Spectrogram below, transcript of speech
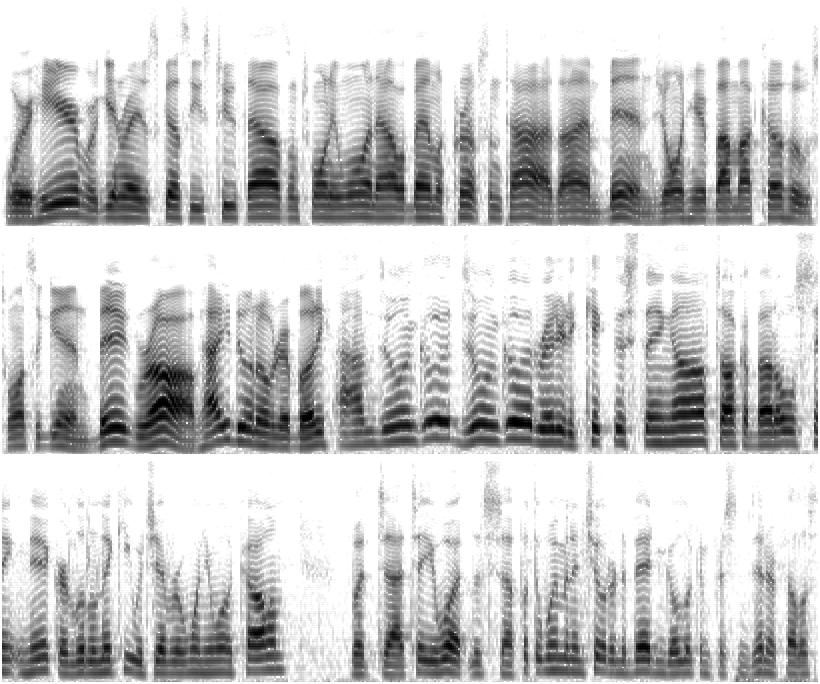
we're here. We're getting ready to discuss these 2021 Alabama Crimson Tides. I am Ben, joined here by my co-host once again, Big Rob. How you doing over there, buddy? I'm doing good, doing good. Ready to kick this thing off. Talk about old Saint Nick or Little Nicky, whichever one you want to call him. But uh, I tell you what, let's uh, put the women and children to bed and go looking for some dinner, fellas.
